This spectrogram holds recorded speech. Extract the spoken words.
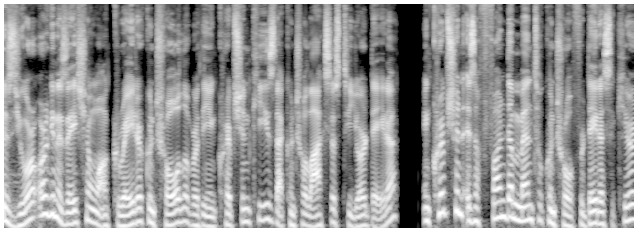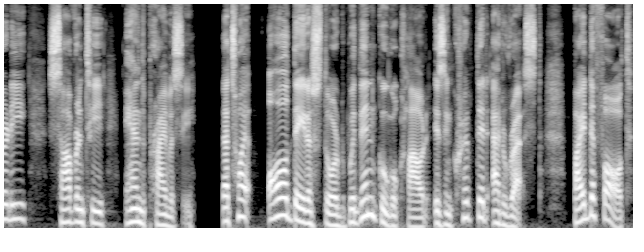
Does your organization want greater control over the encryption keys that control access to your data? Encryption is a fundamental control for data security, sovereignty, and privacy. That's why all data stored within Google Cloud is encrypted at rest, by default,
